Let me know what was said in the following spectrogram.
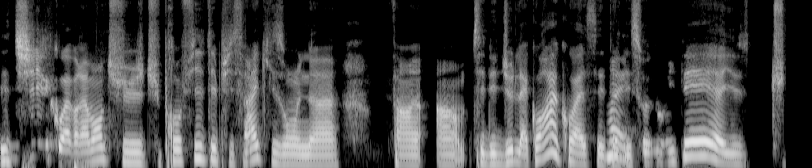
C'est chill quoi, vraiment tu, tu profites et puis c'est vrai qu'ils ont une, euh, enfin un, c'est des dieux de la cora quoi. C'est t'as des sonorités, euh, ils- tu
